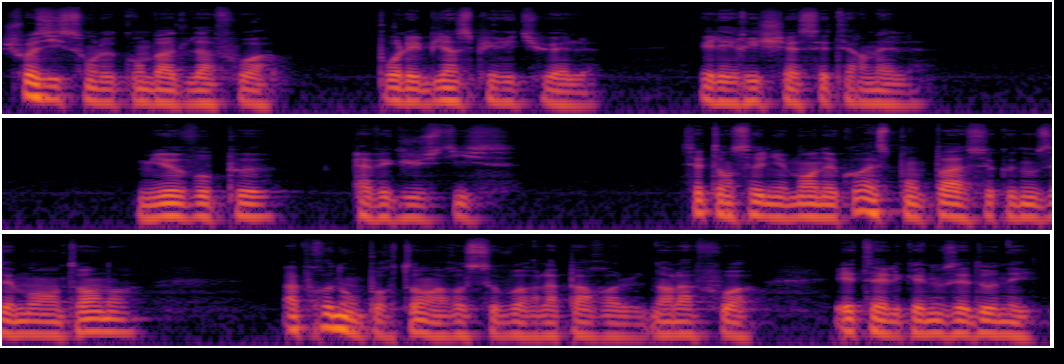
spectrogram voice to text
Choisissons le combat de la foi pour les biens spirituels et les richesses éternelles. Mieux vaut peu avec justice. Cet enseignement ne correspond pas à ce que nous aimons entendre. Apprenons pourtant à recevoir la parole dans la foi et telle qu'elle nous est donnée.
